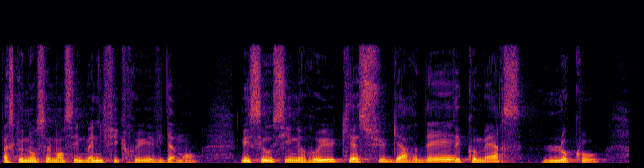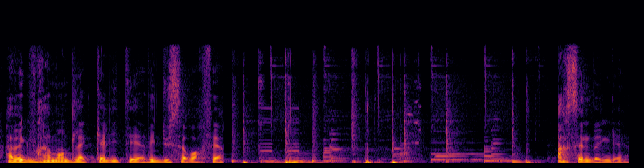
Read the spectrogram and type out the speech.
parce que non seulement c'est une magnifique rue évidemment, mais c'est aussi une rue qui a su garder des commerces locaux avec vraiment de la qualité, avec du savoir-faire. Arsène Wenger.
